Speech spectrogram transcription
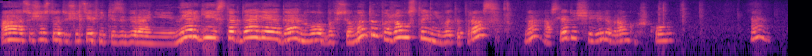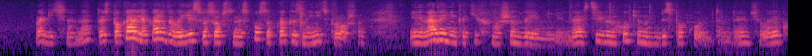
а существуют еще техники забирания энергии и так далее. Да? Но обо всем этом, пожалуйста, не в этот раз, да? а в следующий или в рамках школы. Да? Логично, да? То есть пока для каждого есть свой собственный способ, как изменить прошлое. И не надо никаких машин времени. Да? Стивена Хокина не беспокоим. Там, даем человеку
